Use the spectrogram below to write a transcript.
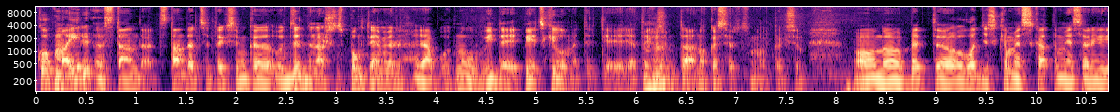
kopumā ir standarts. Standarts ir, teiksim, ka dzirdināšanas punktiem ir jābūt nu, vidēji 5 km. Tie ir, ja, teiksim, tā, nu, kas ir. Nu, teiksim. un, uh, bet uh, loģiski, ka mēs skatāmies arī,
